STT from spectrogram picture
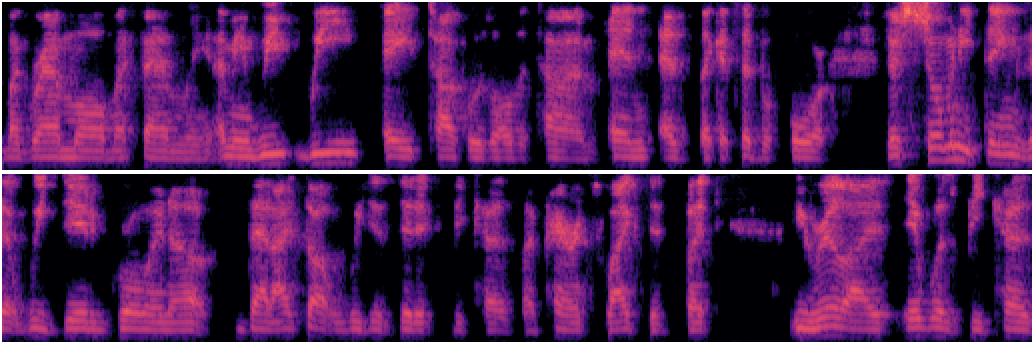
my grandma, my family. I mean, we we ate tacos all the time, and as like I said before, there's so many things that we did growing up that I thought we just did it because my parents liked it, but you realize it was because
